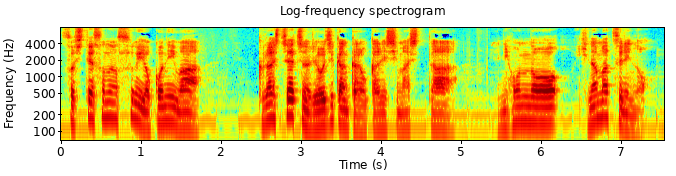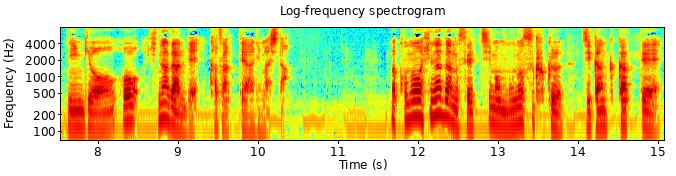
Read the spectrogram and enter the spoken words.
そしてそのすぐ横には、クライスチャーチの領事館からお借りしました、日本のひな祭りの人形をひな壇で飾ってありました。まあ、このひな壇の設置もものすごく時間かかって、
